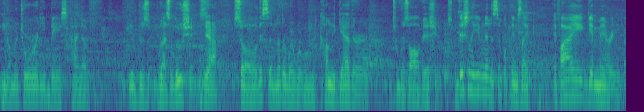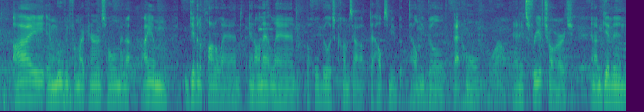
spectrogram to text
you know, majority based kind of res- resolutions. Yeah. So this is another way where we would come together to resolve issues. Additionally, even in the simple things like if I get married, I am moving from my parents' home and I, I am given a plot of land, and on that land, the whole village comes out to helps me to help me build that home. Wow. And it's free of charge, and I'm given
